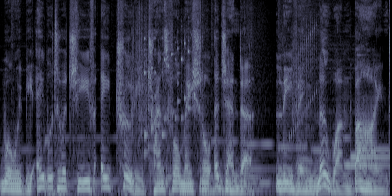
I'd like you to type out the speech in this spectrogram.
will we be able to achieve a truly transformational agenda, leaving no one behind.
